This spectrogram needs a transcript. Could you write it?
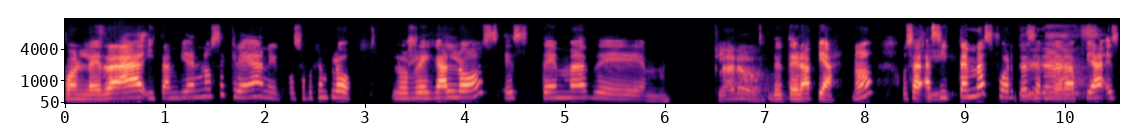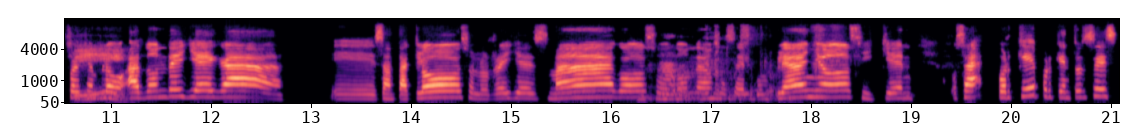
con la edad y también no se crean, eh, o sea, por ejemplo, los regalos es tema de... Claro. De terapia, ¿no? O sea, así temas fuertes de, terapia es, por ejemplo, ¿a dónde llega eh, Santa Claus o los Reyes Magos o dónde vamos a hacer el cumpleaños y quién, o sea, ¿por qué? Porque entonces,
